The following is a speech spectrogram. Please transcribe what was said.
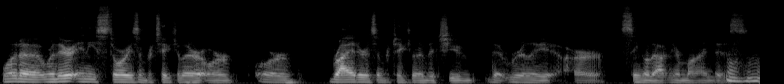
What uh, were there any stories in particular, or or writers in particular that you that really are singled out in your mind as mm-hmm.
